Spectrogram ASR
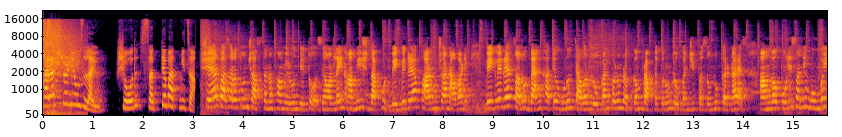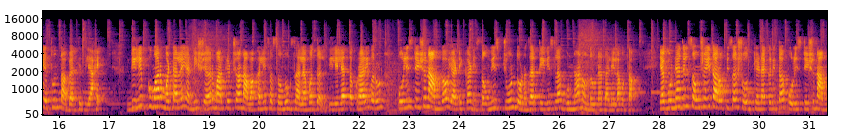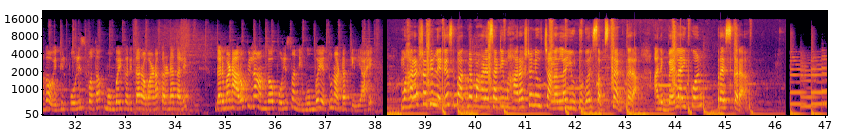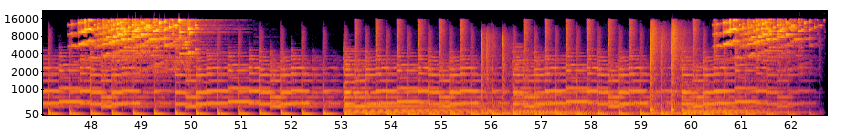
Maharashtra news live. शोध सत्य बातमीचा. शेअर बाजारातून जास्त नफा मिळवून देतो असे ऑनलाईन आमिष दाखवून वेगवेगळ्या फार्मच्या नावाने वेगवेगळ्या चालू बँक खाते उघडून त्यावर लोकांकडून रक्कम प्राप्त करून लोकांची फसवणूक करणाऱ्यास आमगाव पोलिसांनी मुंबई येथून ताब्यात घेतले आहे. दिलीप कुमार मटाले यांनी शेअर मार्केटच्या नावाखाली फसवणूक झाल्याबद्दल दिलेल्या तक्रारीवरून पोलीस स्टेशन आमगाव या ठिकाणी सव्वीस जून दोन हजार तेवीसला गुन्हा नोंदवण्यात आलेला होता. या गुन्ह्यातील संशयित आरोपीचा शोध घेण्याकरिता पोलीस स्टेशन आमगाव येथील पोलीस पथक मुंबईकरिता रवाना करण्यात आले. दरम्यान आरोपीला आमगाव पोलिसांनी मुंबई येथून अटक केली आहे. महाराष्ट्रातील लेटेस्ट बातम्या पाहण्यासाठी महाराष्ट्र न्यूज चॅनलला यूट्यूबवर सबस्क्राईब करा आणि बेल आयकॉन प्रेस करा.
